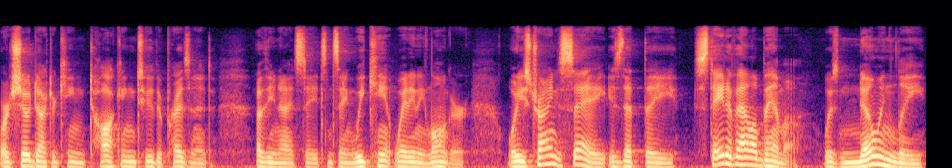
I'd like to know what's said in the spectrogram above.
or it showed Dr. King talking to the President of the United States and saying, We can't wait any longer. What he's trying to say is that the state of Alabama was knowingly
